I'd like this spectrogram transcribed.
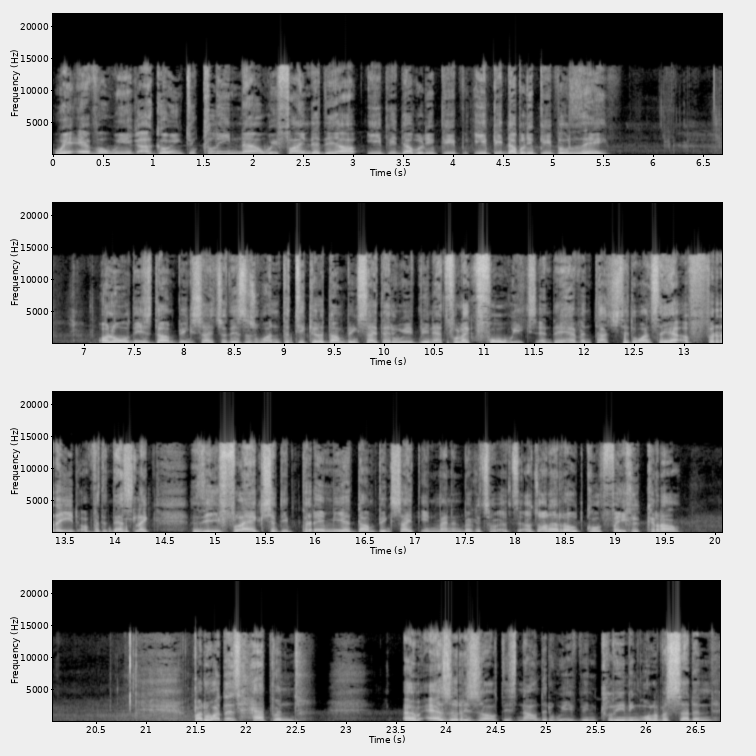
wherever we are going to clean now, we find that there are EPW people, EPW people there on all these dumping sites. So there's this one particular dumping site that we've been at for like four weeks and they haven't touched it once. They are afraid of it. And that's like the flagship, the premier dumping site in Manenberg. It's, it's, it's on a road called Vygekraal. But what has happened um, as a result is now that we've been cleaning, all of a sudden,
